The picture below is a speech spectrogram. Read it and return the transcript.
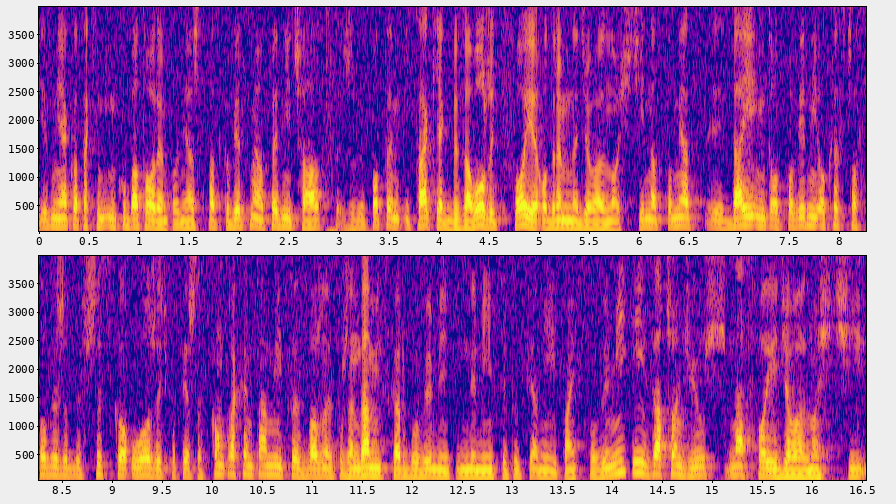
jest niejako takim inkubatorem, ponieważ spadkobiercy mają odpowiedni czas, żeby potem i tak jakby założyć swoje odrębne działalności, natomiast y, daje im to odpowiedni okres czasowy, żeby wszystko ułożyć po pierwsze z kontrahentami, co jest ważne, z urzędami skarbowymi, innymi instytucjami państwowymi i zacząć już na swojej działalności,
